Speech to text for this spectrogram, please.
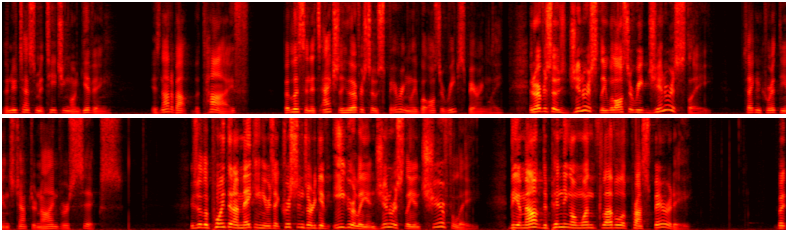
The New Testament teaching on giving is not about the tithe but listen, it's actually whoever sows sparingly will also reap sparingly. And whoever sows generously will also reap generously. 2 Corinthians chapter 9 verse 6. And so the point that I'm making here is that Christians are to give eagerly and generously and cheerfully, the amount depending on one's level of prosperity. But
